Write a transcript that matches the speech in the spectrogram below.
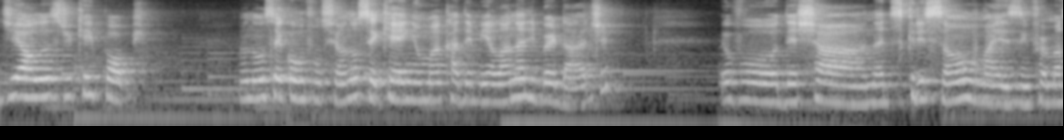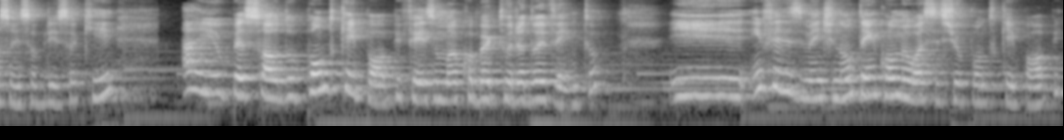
de aulas de K-pop. Eu não sei como funciona, eu sei que é em uma academia lá na Liberdade. Eu vou deixar na descrição mais informações sobre isso aqui. Aí o pessoal do Ponto K-pop fez uma cobertura do evento. E infelizmente não tem como eu assistir o Ponto K-pop,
